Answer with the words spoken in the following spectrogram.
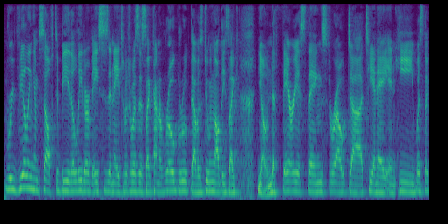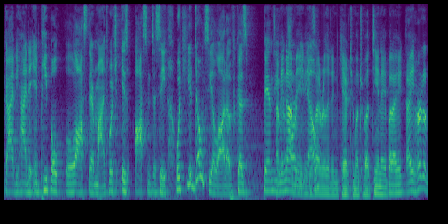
revealing himself to be the leader of Aces and Eights, which was this like kind of rogue group that was doing all these like you know nefarious things throughout uh, TNA, and he was the guy behind it, and people lost their minds, which is awesome to see, which you don't see a lot of because fans. I mean, not me because know. I really didn't care too much about TNA, but I, I heard at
